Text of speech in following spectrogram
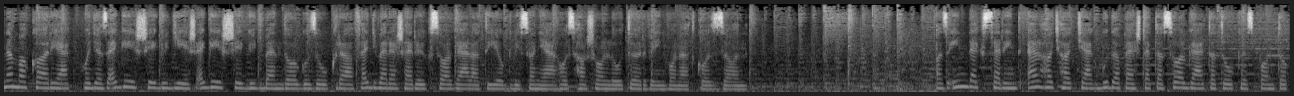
Nem akarják, hogy az egészségügyi és egészségügyben dolgozókra a fegyveres erők szolgálati jogviszonyához hasonló törvény vonatkozzon. Az Index szerint elhagyhatják Budapestet a szolgáltatóközpontok,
